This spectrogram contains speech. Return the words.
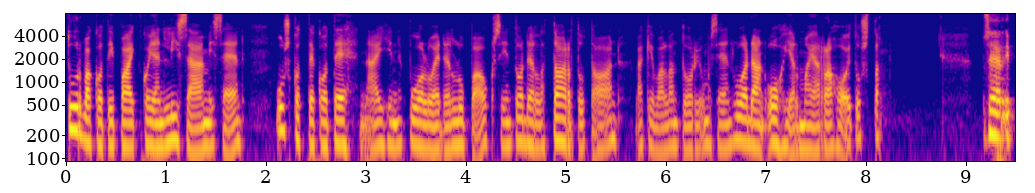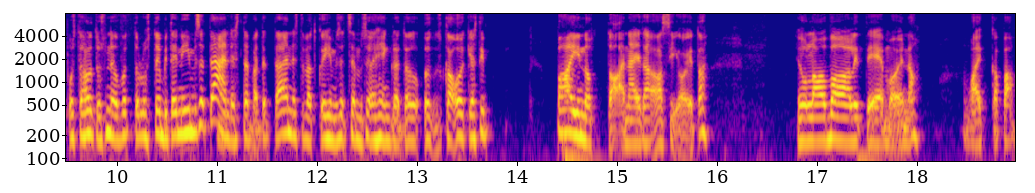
turvakotipaikkojen lisäämiseen. Uskotteko te näihin puolueiden lupauksiin todella tartutaan väkivallan torjumiseen, luodaan ohjelma ja rahoitusta? se riippuu sitä hallitusneuvottelusta ja miten ihmiset äänestävät, että äänestävätkö ihmiset sellaisia henkilöitä, jotka oikeasti painottaa näitä asioita, joilla on vaaliteemoina vaikkapa,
